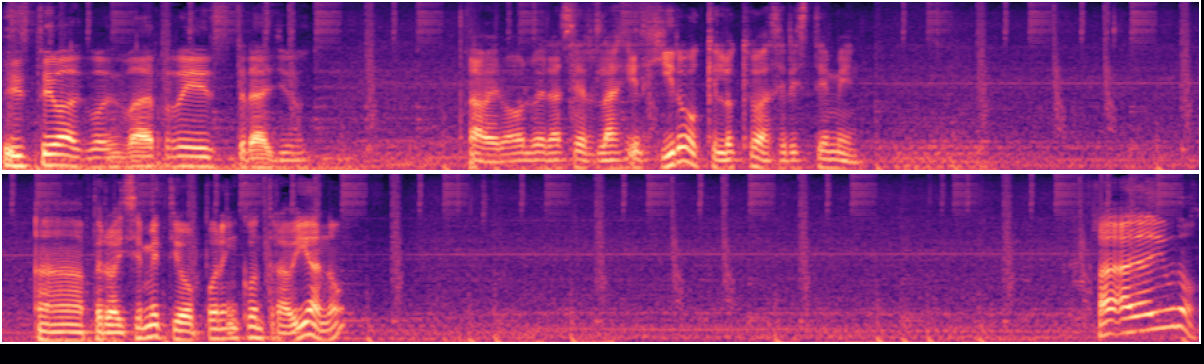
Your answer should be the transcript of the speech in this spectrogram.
Este vagón va re extraño. A ver, va a volver a hacer el giro o qué es lo que va a hacer este men. Ah, pero ahí se metió por en contravía, ¿no? Ah, ahí hay uno.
